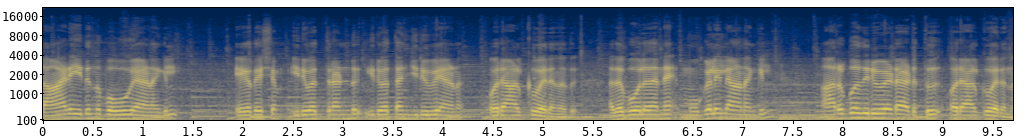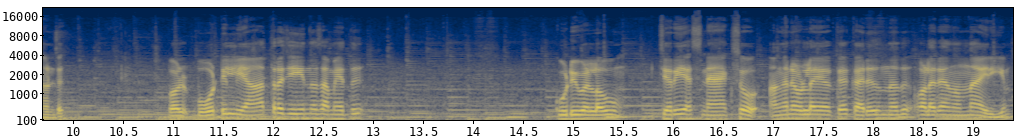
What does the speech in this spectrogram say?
താഴെ ഇരുന്ന് പോവുകയാണെങ്കിൽ ഏകദേശം ഇരുപത്തിരണ്ട് ഇരുപത്തഞ്ച് രൂപയാണ് ഒരാൾക്ക് വരുന്നത്. അതുപോലെ തന്നെ മുകളിലാണെങ്കിൽ അറുപത് രൂപയുടെ അടുത്ത് ഒരാൾക്ക് വരുന്നുണ്ട്. അപ്പോൾ ബോട്ടിൽ യാത്ര ചെയ്യുന്ന സമയത്ത് കുടിവെള്ളവും ചെറിയ സ്നാക്സോ അങ്ങനെയുള്ളതൊക്കെ കരുതുന്നത് വളരെ നന്നായിരിക്കും.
